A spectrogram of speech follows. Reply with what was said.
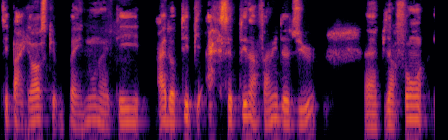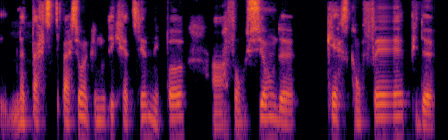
c'est par grâce que ben, nous, on a été adoptés puis acceptés dans la famille de Dieu. Euh, puis dans le fond, notre participation à la communauté chrétienne n'est pas en fonction de qu'est-ce qu'on fait puis de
